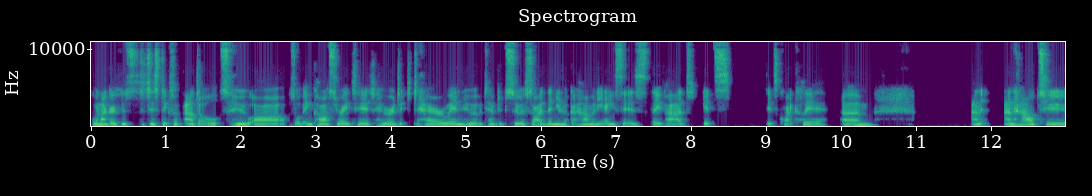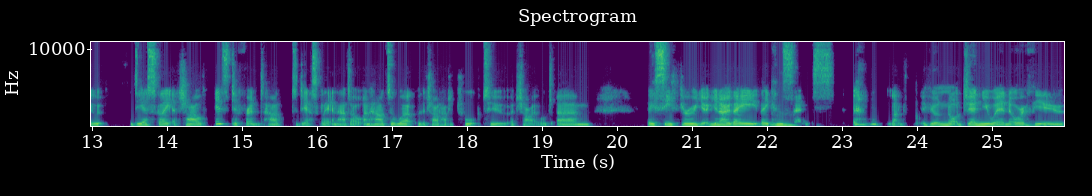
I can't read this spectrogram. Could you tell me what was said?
when I go through statistics of adults who are sort of incarcerated, who are addicted to heroin, who have attempted suicide, then you look at how many ACEs they've had. It's it's quite clear. Um, mm. And and how to de-escalate a child is different how to de-escalate an adult and how to work with a child how to talk to a child um, they see through you you know they they can mm. sense like if you're not genuine or if you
